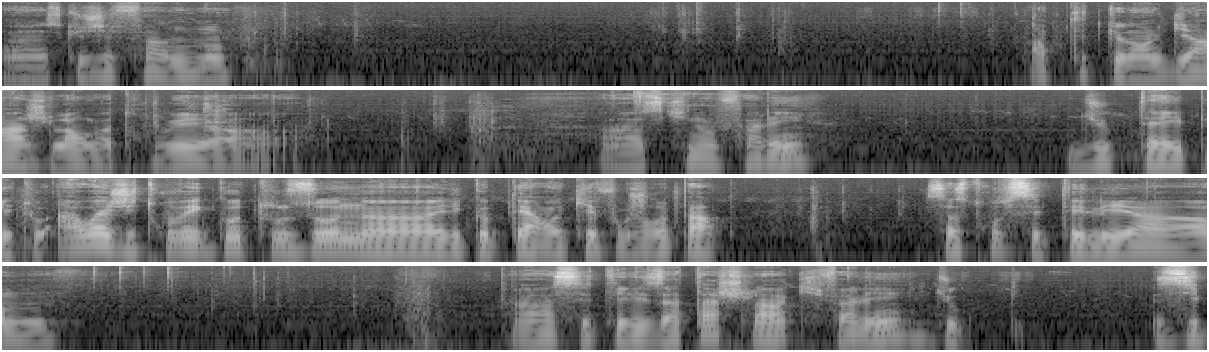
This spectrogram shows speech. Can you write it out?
Euh, est-ce que j'ai faim? Non. Ah, peut-être que dans le garage, là, on va trouver euh, ce qu'il nous fallait. Duke tape et tout. Ah ouais, j'ai trouvé go to zone euh, hélicoptère. Ok, faut que je reparte. Ça se trouve, c'était les... Euh, ah, c'était les attaches, là, qu'il fallait. Du... Zip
